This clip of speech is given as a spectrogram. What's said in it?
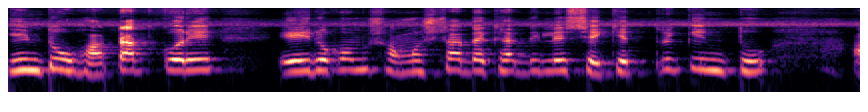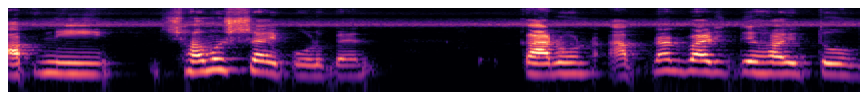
কিন্তু হঠাৎ করে এই রকম সমস্যা দেখা দিলে সেক্ষেত্রে কিন্তু আপনি সমস্যায় পড়বেন। কারণ আপনার বাড়িতে হয়তো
